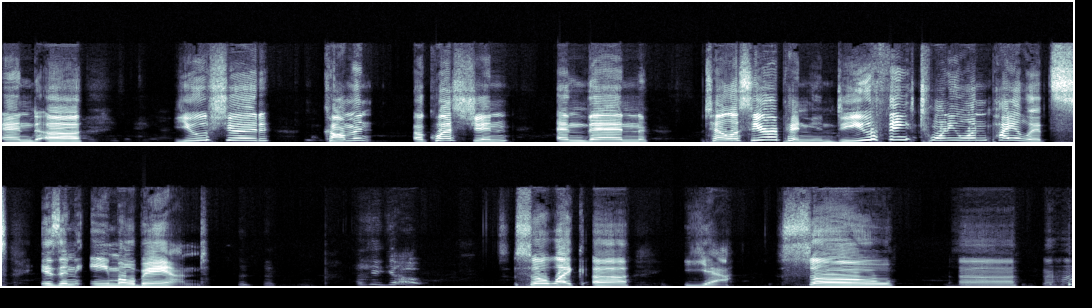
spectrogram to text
And uh you should comment a question and then tell us your opinion. Do you think 21 Pilots is an emo band? Okay, go. So like uh yeah. So uh uh-huh.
